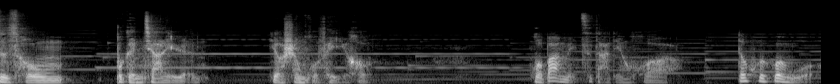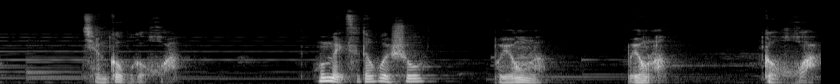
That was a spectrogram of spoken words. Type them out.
自从不跟家里人要生活费以后，我爸每次打电话都会问我钱够不够花。我每次都会说不用了，不用了，够花。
